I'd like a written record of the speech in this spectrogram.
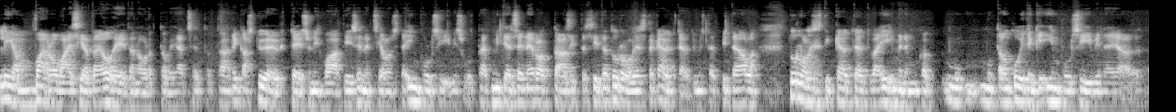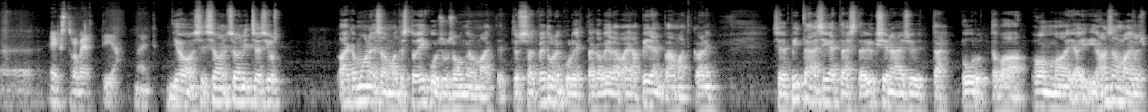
liian varovaisia tai ohjeita noudattavia. Että se tota, rikas työyhteisö niin vaatii sen, että siellä on sitä impulsiivisuutta. Että miten sen erottaa sitten siitä turvallisesta käyttäytymistä. Että pitää olla turvallisesti käyttäytyvä ihminen, mutta on kuitenkin impulsiivinen ja äh, ekstrovertti ja näitä. Joo, se on, se on itse asiassa just aika monessa ammatissa tuo ikuisuusongelma, että, että jos sä oot veturin kuljettaja, vielä ajaa pidempää matkaa, niin se pitää sietää sitä yksinäisyyttä, puuduttavaa hommaa ja ihan sama, jos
